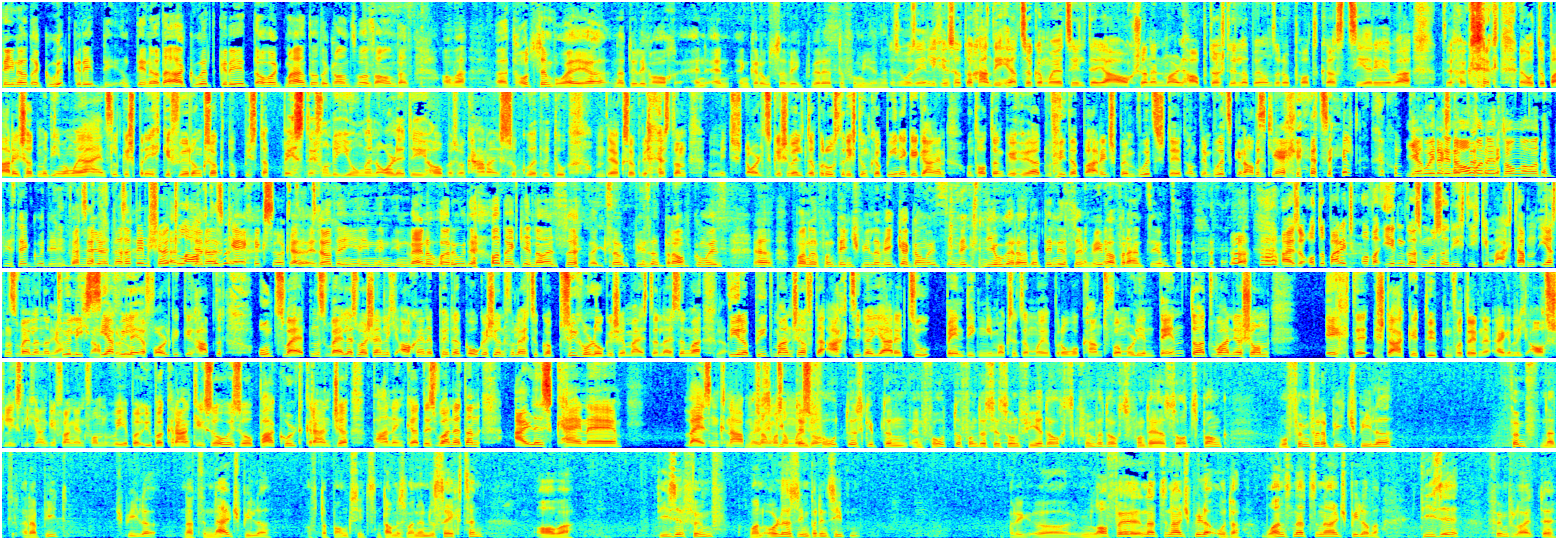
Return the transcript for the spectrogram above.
den hat er gut geredet und den hat er auch gut geredet, aber gemeint hat er ganz was anderes. Aber äh, trotzdem war er natürlich auch ein, ein, ein großer Wegbereiter von mir. Nicht? So was Ähnliches hat auch Andi Herzog einmal erzählt, der ja auch schon einmal Hauptdarsteller bei unserer Podcast-Serie war. Der hat gesagt, Otto Barisch hat mit ihm einmal ein Einzelgespräch geführt und gesagt, du bist der Beste von den Jungen, alle, die ich habe. Also keiner ist so gut wie du. Und er hat gesagt, er ist dann mit stolz geschwellter Brust Richtung Kabine gegangen und hat dann gehört, wie der Barisch beim Wurz steht und dem Wurz genau das Gleiche erzählt. Und ich wollte den Namen nicht sagen, aber du bist eh gut informiert. Dass er, dass er dem Schöttl auch genau. das Gleiche gesagt ja, hat. Es hat in, in, in Weinhofer-Rude hat er genau dasselbe gesagt, bis er draufgekommen ist. Ja, wenn er von den Spielern weggegangen ist zum nächsten Jugend, hat er Dennis Weber, Franzi und so weiter. Also Otto Baric, aber irgendwas muss er richtig gemacht haben. Erstens, weil er natürlich ja, sehr viele Erfolge gehabt hat und zweitens, weil es wahrscheinlich auch eine pädagogische und vielleicht sogar psychologische Meisterleistung war, ja. die Rapid-Mannschaft der 80er Jahre zu bändigen. Ich mag es jetzt einmal provokant formulieren, denn dort waren ja schon echte starke Typen vertreten, eigentlich ausschließlich. Angefangen von Weber über Krankel sowieso, Parkult, Krancher, Panenka. Das waren ja dann alles keine Waisenknaben, Na, sagen wir es einmal so. Foto, es gibt ein, ein Foto von der Saison 84, 85 von der Ersatzbank, wo fünf Rapid-Spieler, fünf Rapid-Spieler, Nationalspieler auf der Bank sitzen. Damals waren ja nur 16, aber diese fünf waren alles im Prinzip im Laufe Nationalspieler oder waren es Nationalspieler, aber diese fünf Leute,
